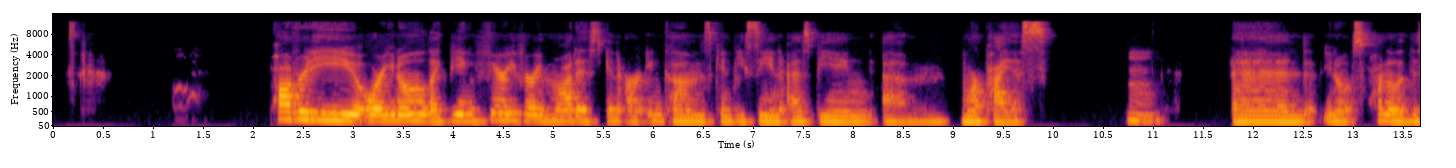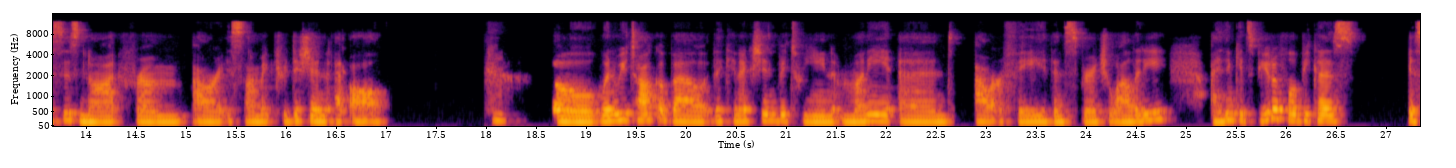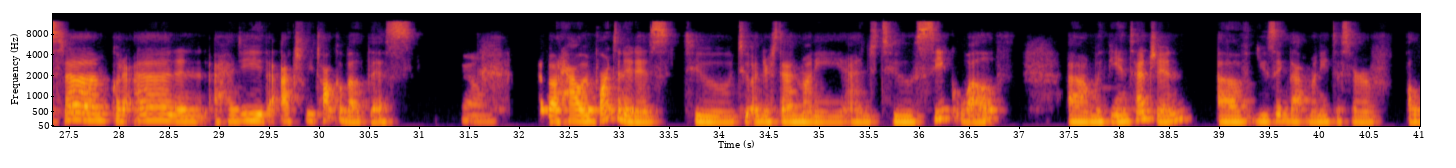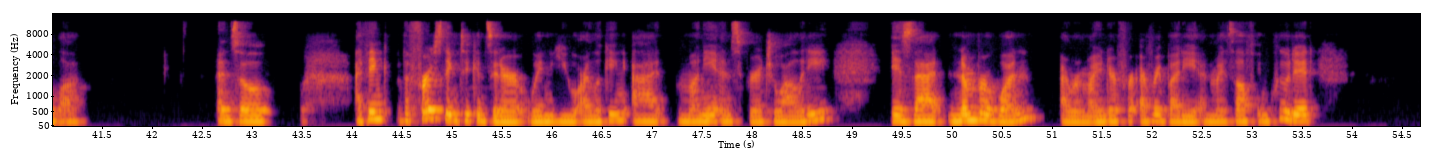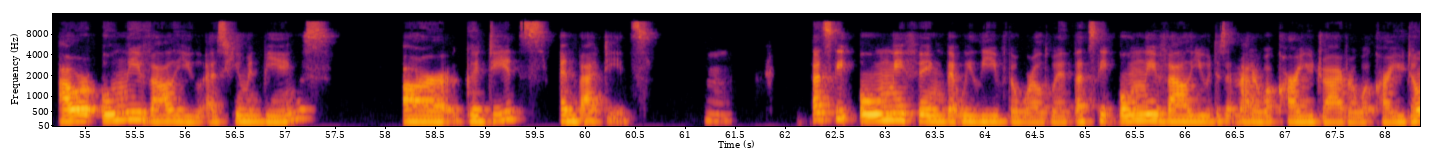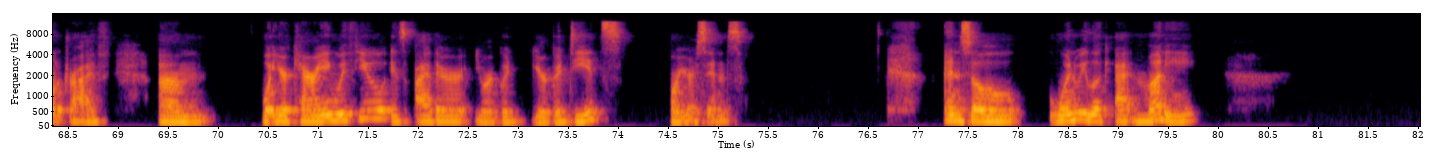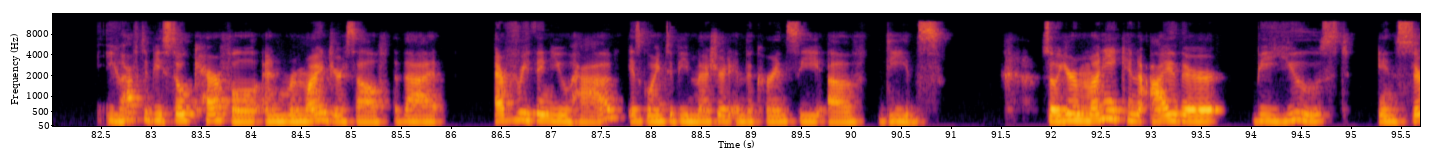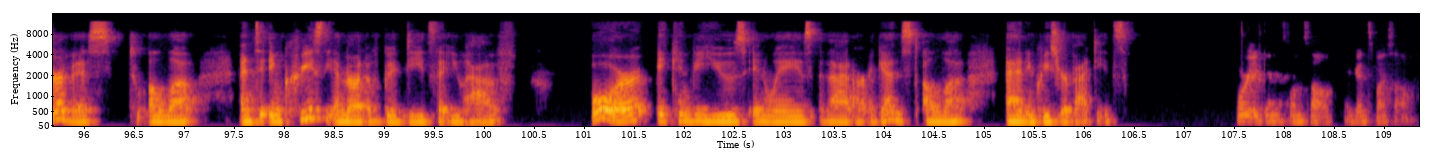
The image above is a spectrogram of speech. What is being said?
poverty or, you know, like being very, very modest in our incomes can be seen as being um, more pious. Mm. And, you know, subhanAllah, this is not from our Islamic tradition at all. So when we talk about the connection between money and our faith and spirituality, I think it's beautiful because Islam, Quran, and Hadith actually talk about this. Yeah. About how important it is to to understand money and to seek wealth um, with the intention of using that money to serve Allah. And so I think the first thing to consider when you are looking at money and spirituality is that number one, a reminder for everybody and myself included, our only value as human beings are good deeds and bad deeds. Hmm. That's the only thing that we leave the world with. That's the only value. It doesn't matter what car you drive or what car you don't drive. Um, what you're carrying with you is either your good your good deeds or your sins. And so when we look at money, you have to be so careful and remind yourself that everything you have is going to be measured in the currency of deeds. So your money can either be used in service to Allah and to increase the amount of good deeds that you have, or it can be used in ways that are against Allah and increase your bad deeds. Or against oneself, against myself.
